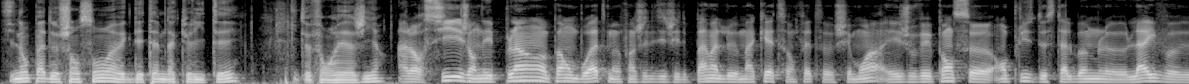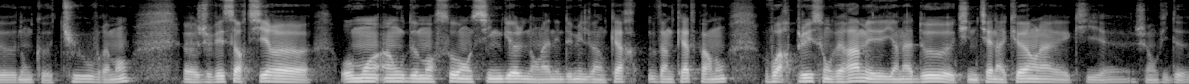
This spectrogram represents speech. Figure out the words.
Sinon, pas de chansons avec des thèmes d'actualité? Qui te font réagir Alors si, j'en ai plein, pas en boîte, mais enfin j'ai pas mal de maquettes en fait euh, chez moi et je vais pense euh, en plus de cet album live, euh, donc tu vraiment, je vais sortir au moins un ou deux morceaux en single dans l'année 2024, 24, pardon, voire plus, on verra, mais il y en a deux qui me tiennent à cœur là et qui j'ai envie de,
